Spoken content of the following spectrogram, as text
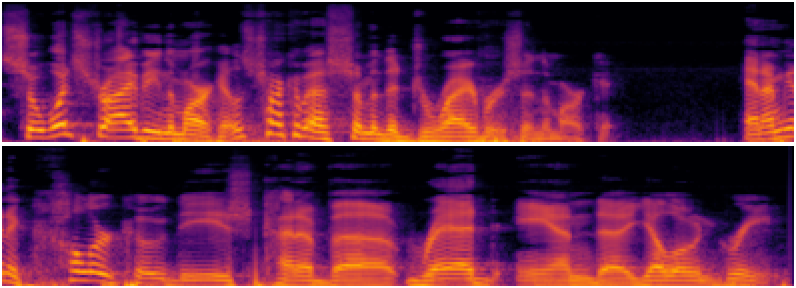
So what's driving the market? Let's talk about some of the drivers in the market. And I'm going to color code these kind of uh, red and uh, yellow and green.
